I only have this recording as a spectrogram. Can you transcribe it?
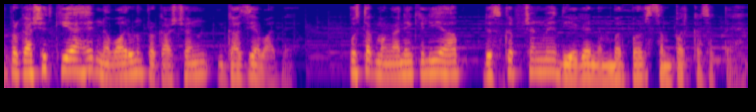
प्रकाशित किया है नवारुण प्रकाशन गाजियाबाद ने। पुस्तक मंगाने के लिए आप डिस्क्रिप्शन में दिए गए नंबर पर संपर्क कर सकते हैं।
